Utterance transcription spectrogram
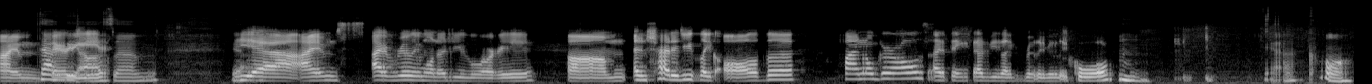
I'm That'd very awesome. Yeah. yeah, I'm. I really want to do Laurie, um, and try to do like all the final girls. I think that'd be like really really cool. Mm-hmm. Yeah, cool.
